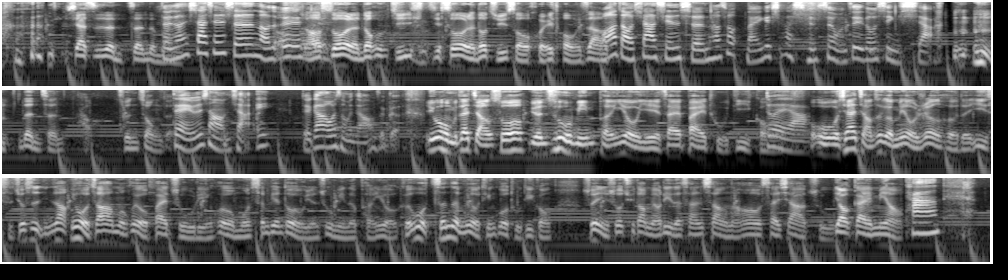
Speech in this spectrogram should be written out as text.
现在是认真的吗？对，夏先生，然后就，然后所有人都举，所有人都举手回头这样。我要找夏先生，他说哪一个夏先生？我们这里都姓夏。认真，好，尊重的。对，我就想讲，哎。对，刚刚为什么讲到这个？因为我们在讲说原住民朋友也在拜土地公。对啊，我我现在讲这个没有任何的意思，就是你知道，因为我知道他们会有拜祖灵，或者我们身边都有原住民的朋友，可是我真的没有听过土地公。所以你说去到苗栗的山上，然后塞下族要盖庙，他。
